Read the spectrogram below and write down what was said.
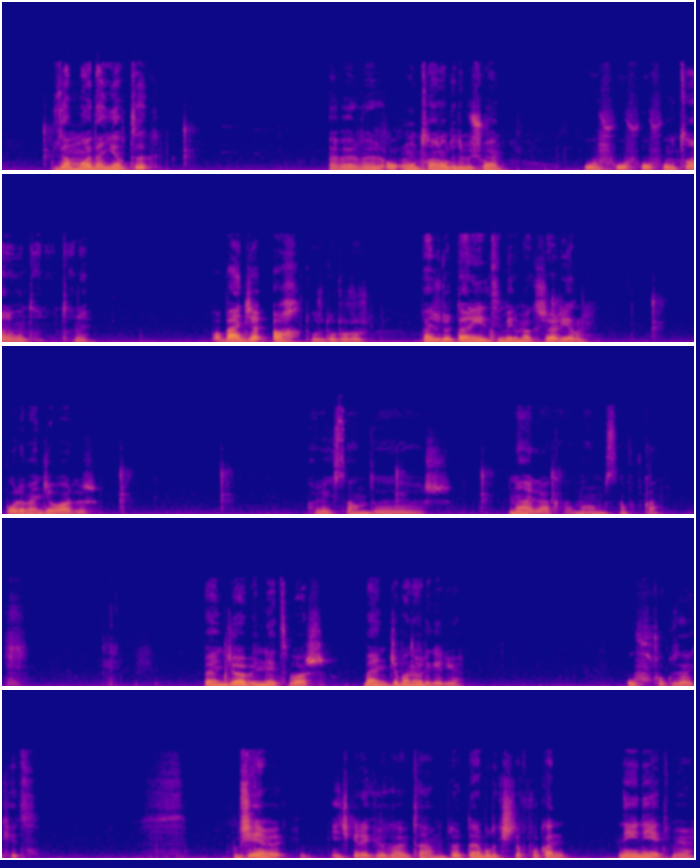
Güzel maden yaptık. E, ver ver. O 10 tane oldu değil mi şu an? Of of of 10 tane 10 tane 10 tane. Bence ah dur dur dur. Bence 4 tane eğitilmeyelim arkadaşlar arayalım. Bu arada bence vardır. Alexander. Ne alaka? Mal mısın Furkan? Bence abi net var. Bence bana öyle geliyor. Uf çok güzel hareket. Bir şey mi? Hiç gerek yok abi tamam. Dört tane bulduk işte. Furkan neyine yetmiyor.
